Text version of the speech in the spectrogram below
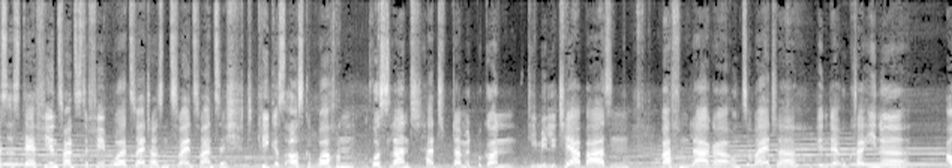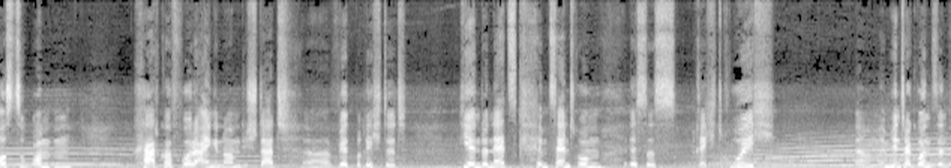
Es ist der 24. Februar 2022. Der Krieg ist ausgebrochen. Russland hat damit begonnen, die Militärbasen, Waffenlager und so weiter in der Ukraine auszubomben. Kharkov wurde eingenommen, die Stadt äh, wird berichtet. Hier in Donetsk im Zentrum ist es recht ruhig. Ähm, Im Hintergrund sind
